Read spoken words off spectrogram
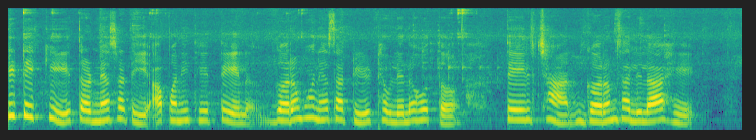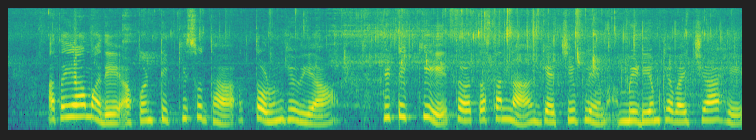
ही टिक्की तळण्यासाठी आपण इथे तेल गरम होण्यासाठी ठेवलेलं होतं. तेल छान गरम झालेलं आहे. आता यामध्ये आपण टिक्कीसुद्धा तळून घेऊया. ही टिक्की तळत असताना गॅसची फ्लेम मिडियम ठेवायची आहे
